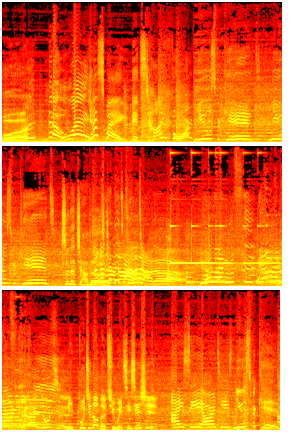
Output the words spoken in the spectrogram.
What? No way! Yes way! It's time for News for Kids. News for Kids. 真的假的？真的假的？真的假的？原来如此，原来如此。原来如此。你不知道的趣味新鲜事。 ICRT's News for Kids.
